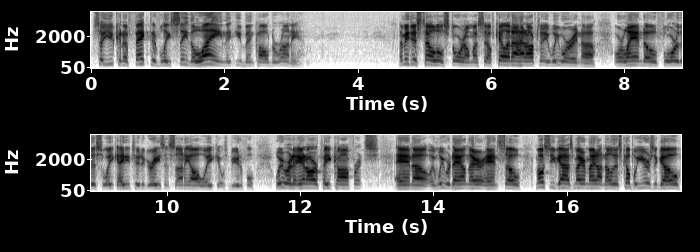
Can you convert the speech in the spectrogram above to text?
so you can effectively see the lane that you've been called to run in. Let me just tell a little story on myself. Kelly and I had an opportunity. We were in uh, Orlando, Florida this week, 82 degrees and sunny all week. It was beautiful. We were at an NRP conference, and, uh, and we were down there. And so, most of you guys may or may not know this. A couple years ago,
